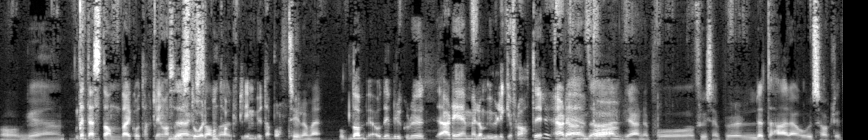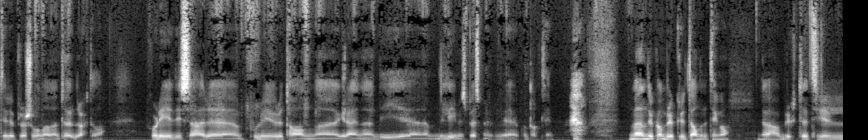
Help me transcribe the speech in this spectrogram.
Og eh, Dette er standard kontaktlim. altså Det Det, står standard. kontaktlim utapå. til og med Og, da, og det bruker du Er det mellom ulike flater? Er det, ja, det på er gjerne på f.eks. Dette her er hovedsakelig til reparasjon av den tørrdrakta. Fordi disse her eh, polyuretan-greiene, de, eh, de limes best med kontaktlim. Ja. Men du kan bruke det til andre ting òg. Jeg har brukt det til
